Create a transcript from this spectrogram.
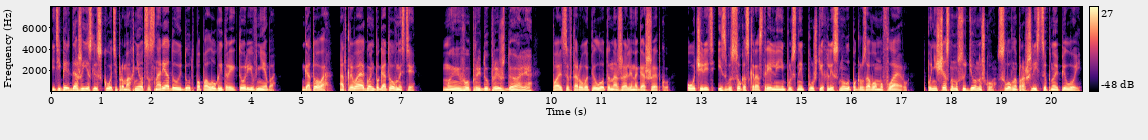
и теперь даже если Скотти промахнется, снаряды уйдут по пологой траектории в небо. «Готово. Открывай огонь по готовности». «Мы его предупреждали». Пальцы второго пилота нажали на гашетку. Очередь из высокоскорострельной импульсной пушки хлестнула по грузовому флайеру. По несчастному суденышку словно прошлись цепной пилой.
